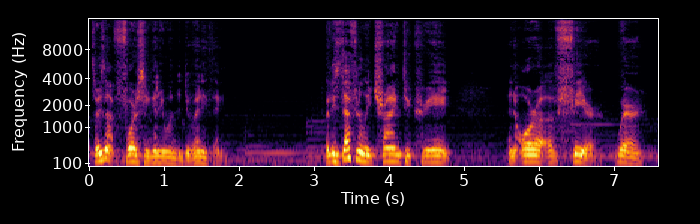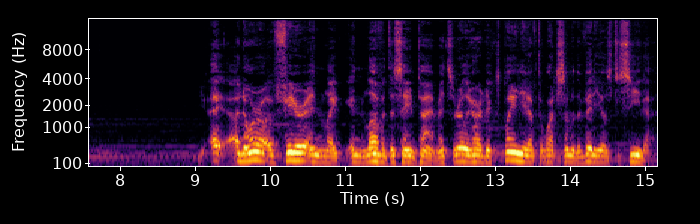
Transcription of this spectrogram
So he's not forcing anyone to do anything. But he's definitely trying to create an aura of fear where an aura of fear and like in love at the same time. It's really hard to explain. You'd have to watch some of the videos to see that,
